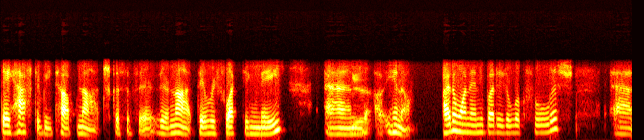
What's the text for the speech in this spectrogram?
they have to be top notch because if they're they're not, they're reflecting me, and Yeah. uh, you know I don't want anybody to look foolish, uh,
